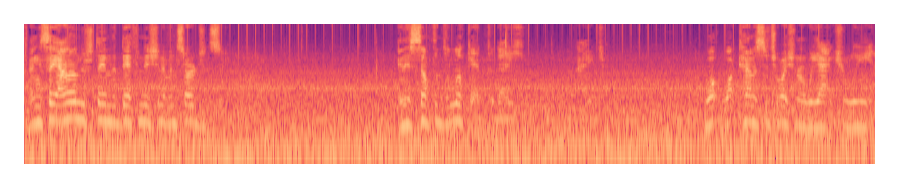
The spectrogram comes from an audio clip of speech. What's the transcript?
I can say I understand the definition of insurgency. And it's something to look at today's age. What what kind of situation are we actually in?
